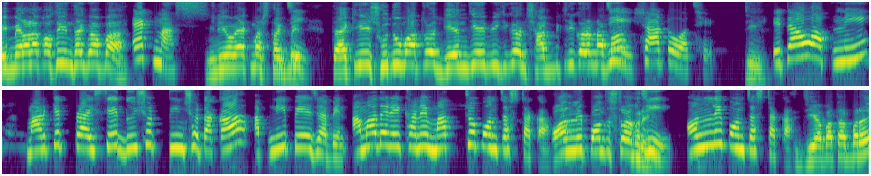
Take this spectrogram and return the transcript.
এই মেলাটা কতদিন থাকবে আপা? এক মাস। মিনিমাম এক মাস থাকবে। জি। তা কি শুধুমাত্র গেঞ্জি বিক্রি করেন শার্ট বিক্রি করেন আপা? জি শার্টও আছে। এটাও আপনি মার্কেট প্রাইসে দুইশো তিনশো টাকা আপনি পেয়ে যাবেন। আমাদের এখানে মাত্র পঞ্চাশ টাকা। অনলি পঞ্চাশ টাকা জি অনলি পঞ্চাশ টাকা। জি আপা তারপরে?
